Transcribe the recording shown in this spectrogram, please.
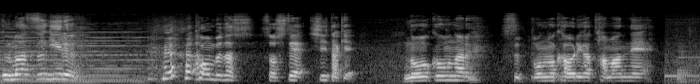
ー！うますぎる昆布だしそしてしいたけ濃厚なるすっぽんの香りがたまんねえ。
